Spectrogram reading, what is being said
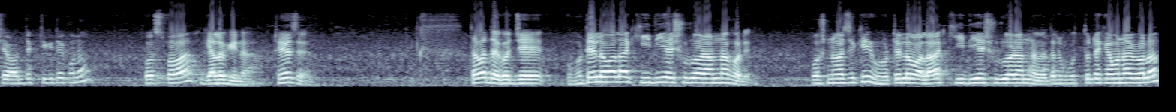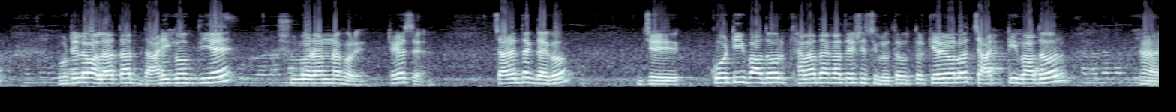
সে অর্ধেক টিকিটের কোনো খোঁজ পাওয়া গেল কি না ঠিক আছে? তারপর দেখো যে হোটেলওয়ালা কি দিয়ে শুরু রান্না করে? প্রশ্ন আছে কি? হোটেলওয়ালা কি দিয়ে শুরু রান্না করে? তাহলে উত্তরটা কেমন হবে বলো? হোটেলওয়ালা তার দাড়ি গোপ দিয়ে শুরু রান্না করে, ঠিক আছে? চারের দেখ দেখো যে কোটি বাদর খেলা দেখাতে এসেছিল তো উত্তর কী হবে বলো? চারটি বাদর হ্যাঁ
